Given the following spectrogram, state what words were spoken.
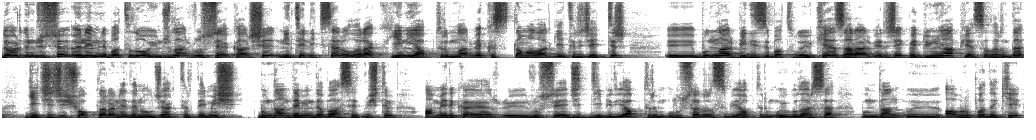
Dördüncüsü önemli batılı oyuncular Rusya'ya karşı niteliksel olarak yeni yaptırımlar ve kısıtlamalar getirecektir. Ee, bunlar bir dizi batılı ülkeye zarar verecek ve dünya piyasalarında geçici şoklara neden olacaktır demiş. Bundan demin de bahsetmiştim. Amerika eğer e, Rusya'ya ciddi bir yaptırım, uluslararası bir yaptırım uygularsa bundan e, Avrupa'daki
